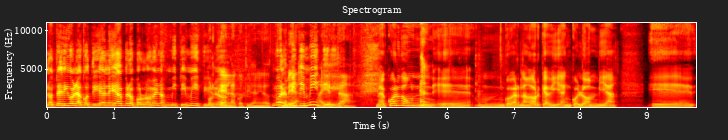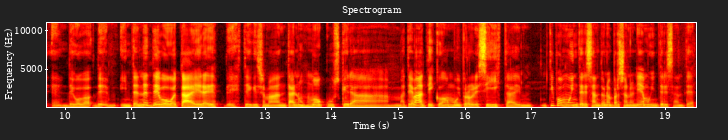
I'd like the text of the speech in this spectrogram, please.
no te digo la cotidianidad, pero por lo menos miti miti. ¿Por qué en la cotidianidad? Bueno, miti miti. Me acuerdo un, eh, un gobernador que había en Colombia. Eh, de, intendente de Bogotá era este, que se llamaba Antanus Mocus, que era matemático, muy progresista, un tipo muy interesante, una personalidad muy interesante.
